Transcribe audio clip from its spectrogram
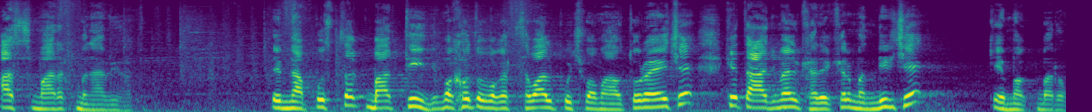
આ સ્મારક બનાવ્યું હતું. તેમના પુસ્તક બાદથી જ વખતો વખત સવાલ પૂછવામાં આવતો રહે છે કે તાજમહેલ ખરેખર મંદિર છે કે મકબરો?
